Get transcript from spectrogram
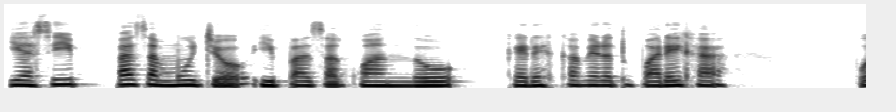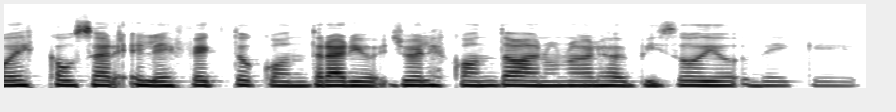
Y así pasa mucho y pasa cuando querés cambiar a tu pareja, puedes causar el efecto contrario. Yo les contaba en uno de los episodios de que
